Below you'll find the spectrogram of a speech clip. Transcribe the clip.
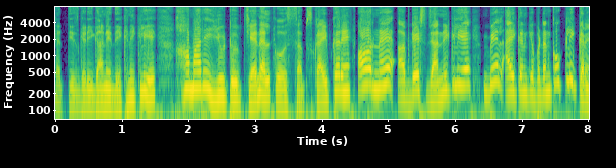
छत्तीसगढ़ी गाने देखने के लिए हमारे यूट्यूब चैनल को सब्सक्राइब करें और नए अपडेट्स जानने के लिए बेल आइकन के बटन को क्लिक करें।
